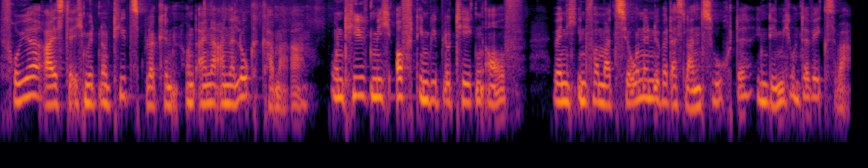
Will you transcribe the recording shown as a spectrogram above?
Früher reiste ich mit Notizblöcken und einer Analogkamera und hielt mich oft in Bibliotheken auf, wenn ich Informationen über das Land suchte, in dem ich unterwegs war.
